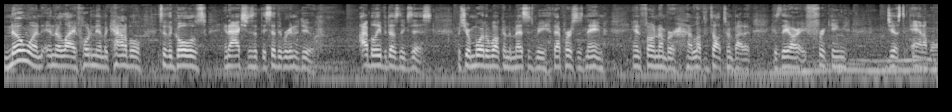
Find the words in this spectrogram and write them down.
no one in their life holding them accountable to the goals and actions that they said they were going to do. I believe it doesn't exist, but you're more than welcome to message me that person's name and phone number. I'd love to talk to them about it because they are a freaking just animal.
